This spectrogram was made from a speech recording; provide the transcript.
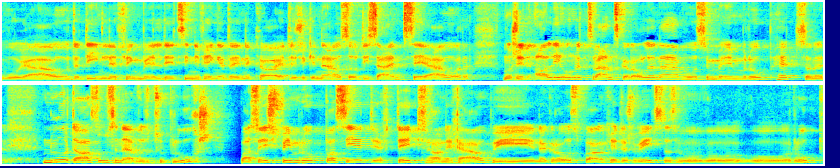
wo ja auch der Dean Leffingwell jetzt seine Finger drin hatte, ist ja genau so Design gesehen auch, oder? Du musst nicht alle 120 Rollen nehmen, die es im, im Rupp hat, sondern nur das rausnehmen, was du brauchst. Was ist beim Rupp passiert? Ich, dort habe ich auch bei einer Grossbank in der Schweiz, also wo, wo, wo Rupp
